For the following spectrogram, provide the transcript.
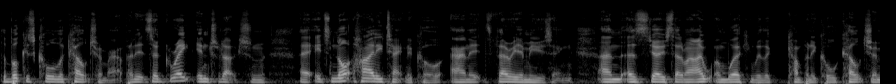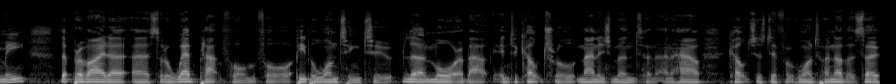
the book is called The Culture Map. And it's a great introduction. Uh, it's not highly technical, and it's very amusing. And as Jo said, I am working with a company called Culture Me that provide a, a sort of web platform for people wanting to learn more about intercultural management and, and how cultures differ from one to another. So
